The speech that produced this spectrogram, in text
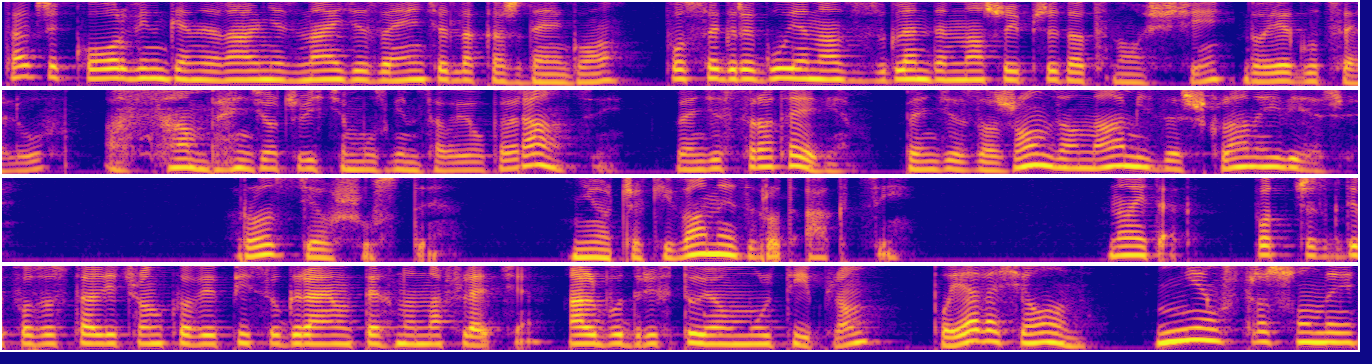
Także Korwin generalnie znajdzie zajęcie dla każdego, posegreguje nas względem naszej przydatności do jego celów, a sam będzie oczywiście mózgiem całej operacji. Będzie strategiem, będzie zarządzał nami ze szklanej wieży. Rozdział szósty. Nieoczekiwany zwrot akcji. No i tak, podczas gdy pozostali członkowie PiSu grają techno na flecie albo driftują multiplą, pojawia się on, nieustraszony,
